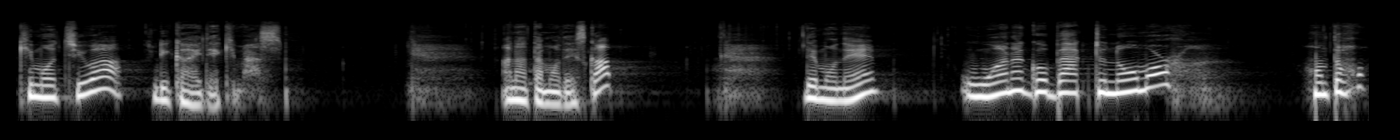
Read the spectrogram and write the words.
気持ちは理解できます。あなたもですか？でもね、wanna go back to normal? 本当？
